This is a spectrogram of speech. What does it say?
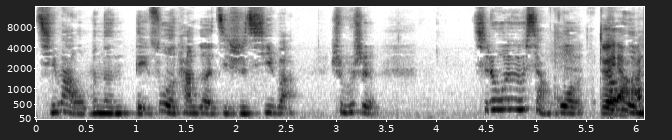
起码我们能得做它个几十期吧，是不是？”其实我有想过，当我们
